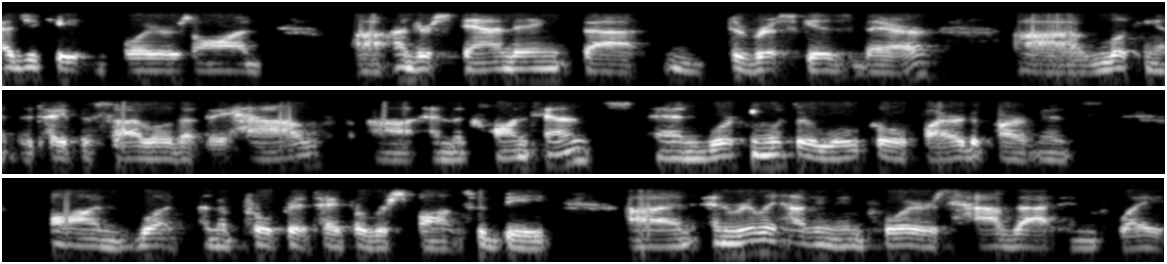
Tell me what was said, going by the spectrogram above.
educate employers on uh, understanding that the risk is there uh, looking at the type of silo that they have uh, and the contents, and working with their local fire departments on what an appropriate type of response would be, uh, and, and, really having the employers have that in place.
